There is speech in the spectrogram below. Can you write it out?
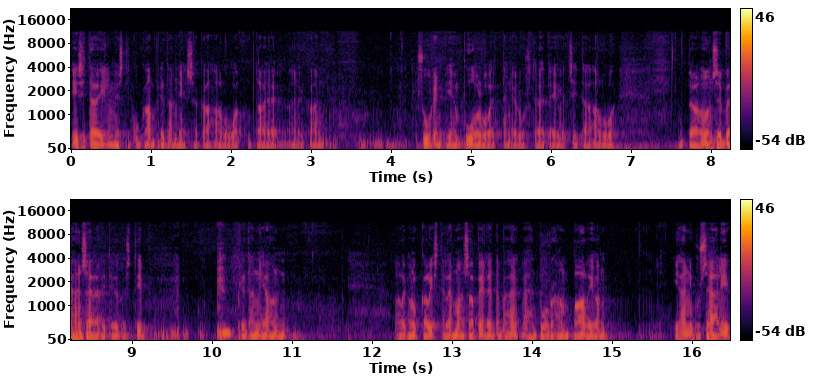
Ei sitä ilmeisesti kukaan Britanniassakaan halua, tai ainakaan suurimpien puolueiden edustajat eivät sitä halua. Mutta on se vähän sääli tietysti. Britannia on alkanut kalistelemaan sapeleita vähän, vähän turhan paljon. Ihan niin kuin sääli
